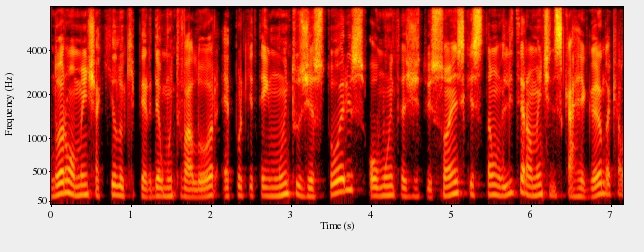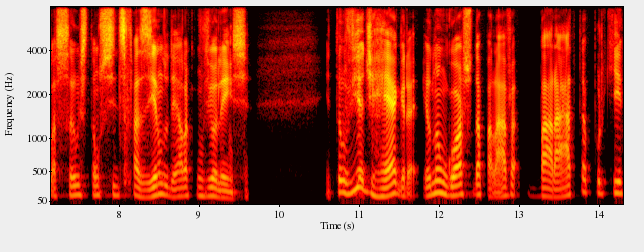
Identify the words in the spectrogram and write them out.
Normalmente aquilo que perdeu muito valor é porque tem muitos gestores ou muitas instituições que estão literalmente descarregando aquela ação, estão se desfazendo dela com violência. Então, via de regra, eu não gosto da palavra barata porque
